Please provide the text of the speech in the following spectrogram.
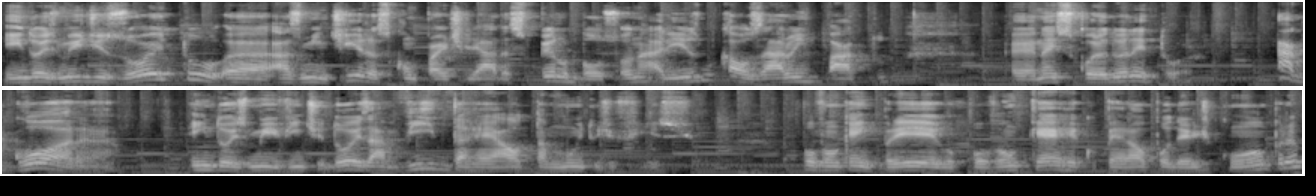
Em 2018, eh, as mentiras compartilhadas pelo bolsonarismo causaram impacto eh, na escolha do eleitor. Agora, em 2022, a vida real está muito difícil. O povão quer emprego, o povão quer recuperar o poder de compra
